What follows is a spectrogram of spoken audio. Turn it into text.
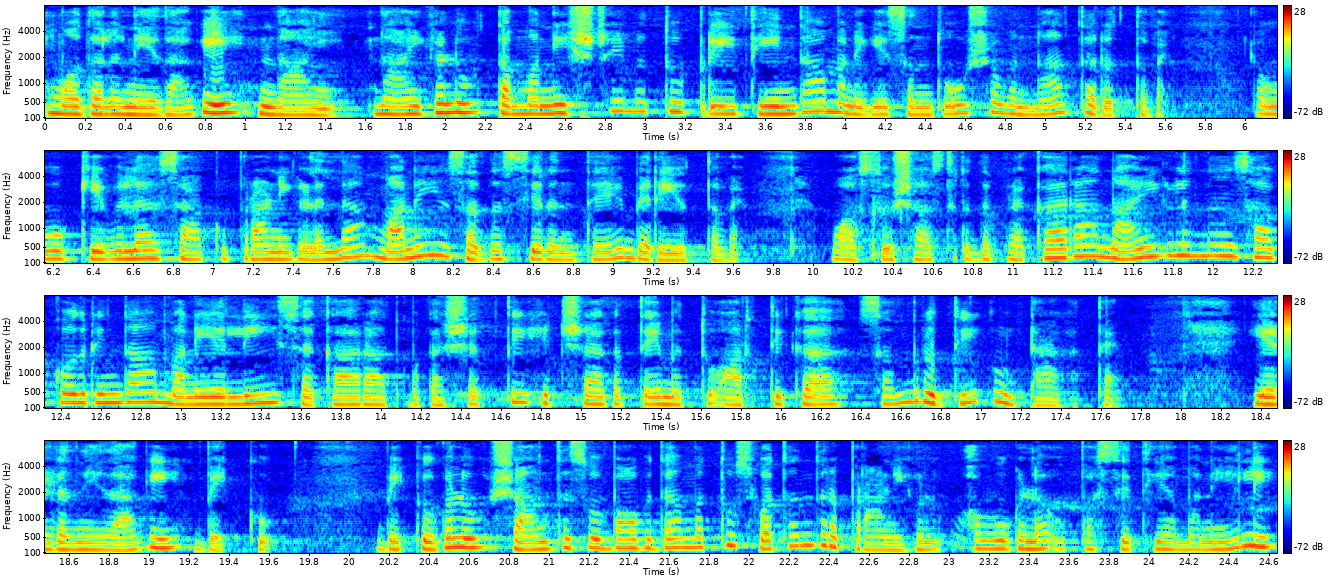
ಮೊದಲನೆಯದಾಗಿ ನಾಯಿ. ನಾಯಿಗಳು ತಮ್ಮ ನಿಷ್ಠೆ ಮತ್ತು ಪ್ರೀತಿಯಿಂದ ಮನೆಗೆ ಸಂತೋಷವನ್ನು ತರುತ್ತವೆ. ಅವು ಕೇವಲ ಸಾಕು ಪ್ರಾಣಿಗಳೆಲ್ಲ, ಮನೆಯ ಸದಸ್ಯರಂತೆ ಬೆರೆಯುತ್ತವೆ. ವಾಸ್ತುಶಾಸ್ತ್ರದ ಪ್ರಕಾರ ನಾಯಿಗಳನ್ನು ಸಾಕೋದ್ರಿಂದ ಮನೆಯಲ್ಲಿ ಸಕಾರಾತ್ಮಕ ಶಕ್ತಿ ಹೆಚ್ಚಾಗುತ್ತೆ ಮತ್ತು ಆರ್ಥಿಕ ಸಮೃದ್ಧಿ ಉಂಟಾಗುತ್ತೆ. ಎರಡನೆಯದಾಗಿ ಬೆಕ್ಕು. ಬೆಕ್ಕುಗಳು ಶಾಂತ ಸ್ವಭಾವದ ಮತ್ತು ಸ್ವತಂತ್ರ ಪ್ರಾಣಿಗಳು. ಅವುಗಳ ಉಪಸ್ಥಿತಿಯ ಮನೆಯಲ್ಲಿ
